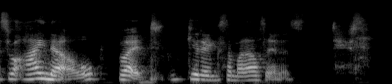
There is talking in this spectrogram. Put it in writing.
so I know, but getting someone else in is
